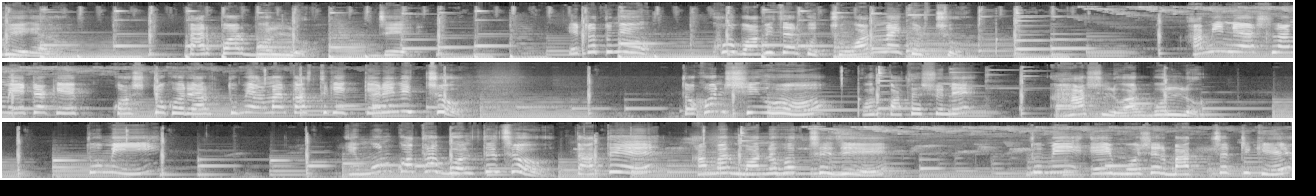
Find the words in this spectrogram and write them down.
হয়ে গেল। তারপর বলল যে, এটা তুমি খুব অবিচার করছ, অন্যায় করছ। আমি নিয়ে আসলাম এটাকে কষ্ট করে, আর তুমি আমার কাছ থেকে কেড়ে নিচ্ছ? তখন সিংহ ওর কথা শুনে হাসলো আর বলল, তুমি এমন কথা বলতেছ তাতে আমার মনে হচ্ছে যে তুমি এই মোষের বাচ্চাটিকে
